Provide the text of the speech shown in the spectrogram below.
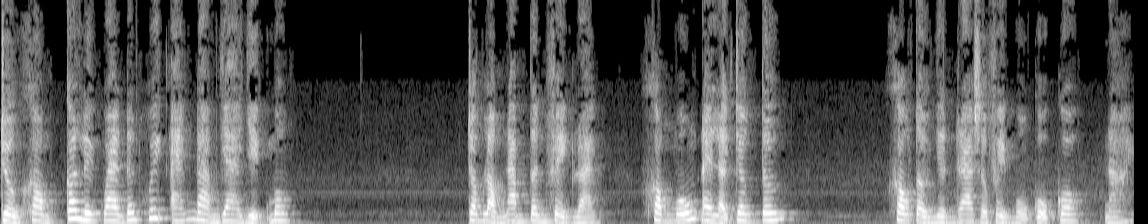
trường không có liên quan đến huyết án nam gia diệt môn. Trong lòng nam tinh phiền loạn không muốn đây là chân tướng. Khâu từ nhìn ra sự phiền muộn của cô nói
